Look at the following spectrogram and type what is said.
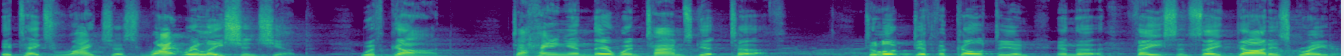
It takes righteous, right relationship with God to hang in there when times get tough, to look difficulty in, in the face and say, God is greater,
